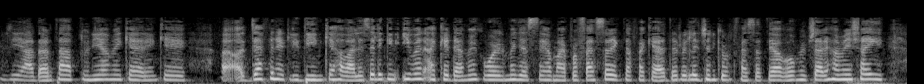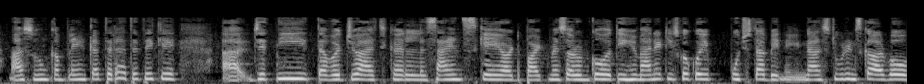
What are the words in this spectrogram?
مجھے یاد آ رہا تھا، آپ دنیا میں کہہ رہے ہیں کہ ڈیفینیٹلی دین کے حوالے سے، لیکن ایون اکیڈیمک ورلڈ میں، جیسے ہمارے پروفیسر ایک دفعہ کہتے تھے ریلیجن کے پروفیسر تھے وہ بےچارے ہمیشہ ہی معصوم کمپلین کرتے رہتے تھے کہ جتنی توجہ آج کل سائنس کے اور ڈپارٹمنٹس اور ان کو ہوتی ہیومینٹیز کو کوئی پوچھتا بھی نہیں، نہ اسٹوڈینٹس کا اور وہ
